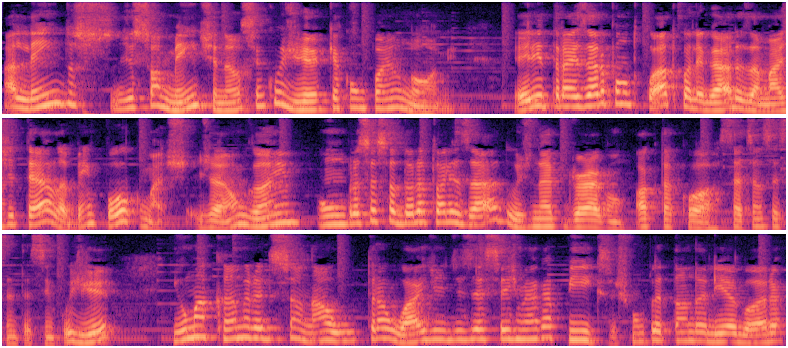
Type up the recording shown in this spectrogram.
além de somente né, o 5G que acompanha o nome. Ele traz 0.4 polegadas a mais de tela, bem pouco, mas já é um ganho, um processador atualizado, o Snapdragon Octa-core 765G, e uma câmera adicional ultra-wide de 16 megapixels, completando ali agora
